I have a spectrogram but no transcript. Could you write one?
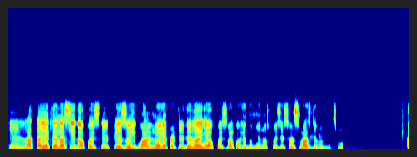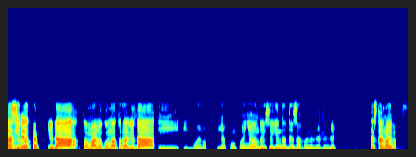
la talla que ha nacido, pues el peso igual, ¿no? Y a partir del año, pues van cogiendo menos, pues eso es más de lo mismo. Así que tranquilidad, tomarlo con naturalidad y, y, bueno, y acompañando y siguiendo el desarrollo del bebé. Es que no hay más.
